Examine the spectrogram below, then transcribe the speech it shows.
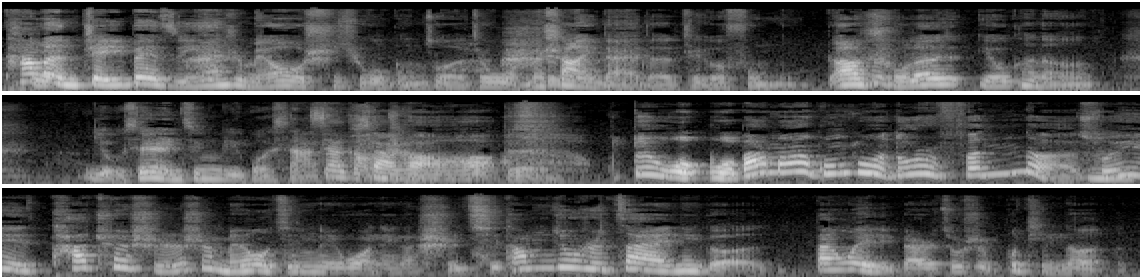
他们这一辈子应该是没有失去过工作的，就我们上一代的这个父母，然后除了有可能有些人经历过下下岗下岗哈，对。对我，我爸妈的工作都是分的，所以他确实是没有经历过那个时期。他们就是在那个单位里边，就是不停的，就是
